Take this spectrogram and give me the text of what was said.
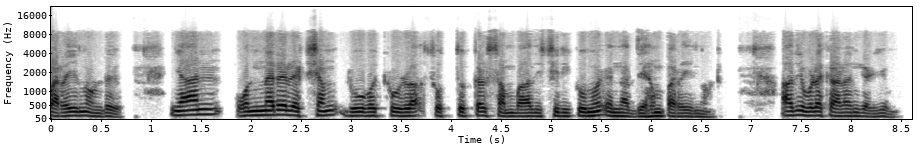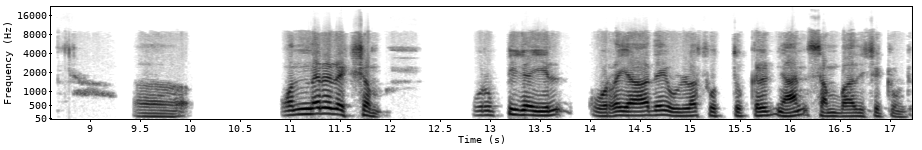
പറയുന്നുണ്ട് ഞാൻ ഒന്നര ലക്ഷം രൂപയ്ക്കുള്ള സ്വത്തുക്കൾ സമ്പാദിച്ചിരിക്കുന്നു എന്ന് അദ്ദേഹം പറയുന്നുണ്ട്. അതിവിടെ കാണാൻ കഴിയും. ഒന്നര ലക്ഷം ഉറുപ്പികയിൽ കുറയാതെയുള്ള സ്വത്തുക്കൾ ഞാൻ സമ്പാദിച്ചിട്ടുണ്ട്.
